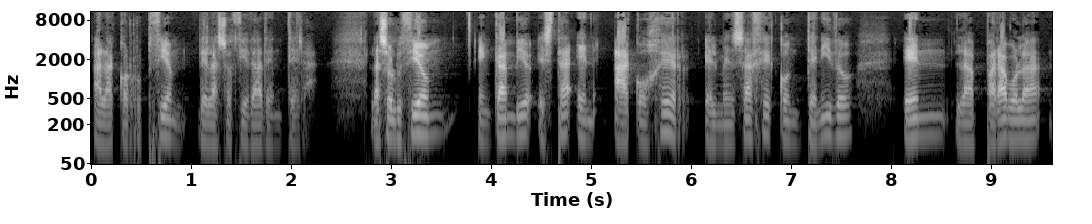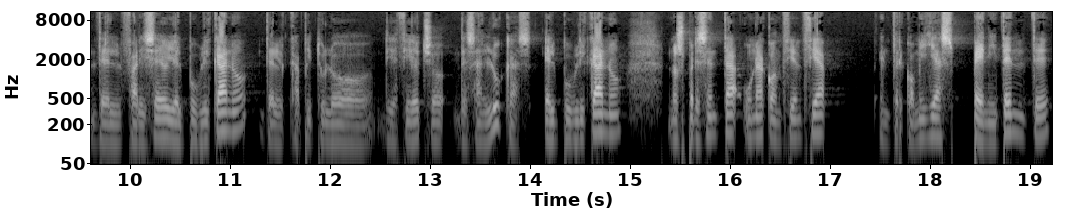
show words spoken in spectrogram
a la corrupción de la sociedad entera. La solución, en cambio, está en acoger el mensaje contenido en la parábola del fariseo y el publicano del capítulo 18 de San Lucas. El publicano nos presenta una conciencia entre comillas, penitente,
